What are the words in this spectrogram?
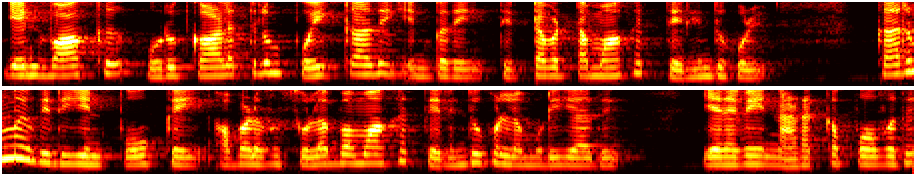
என் வாக்கு ஒரு காலத்திலும் பொய்க்காது என்பதை திட்டவட்டமாக தெரிந்து கொள் கர்ம விதியின் போக்கை அவ்வளவு சுலபமாக தெரிந்து கொள்ள முடியாது. எனவே நடக்கப் போவது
